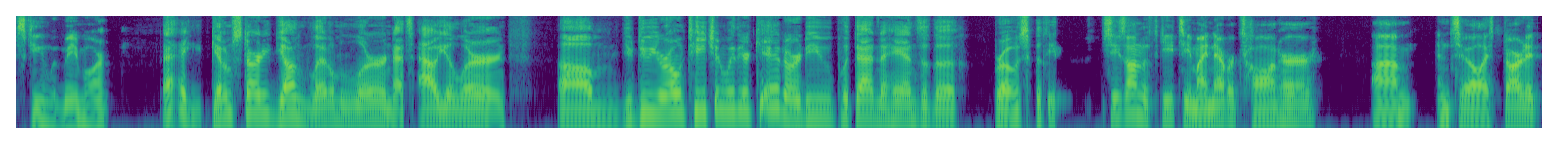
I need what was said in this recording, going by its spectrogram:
skiing with me more. Hey, get them started young. Let them learn. That's how you learn. Um, you do your own teaching with your kid, or do you put that in the hands of the pros? She's on the ski team. I never taught her um, until I started.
